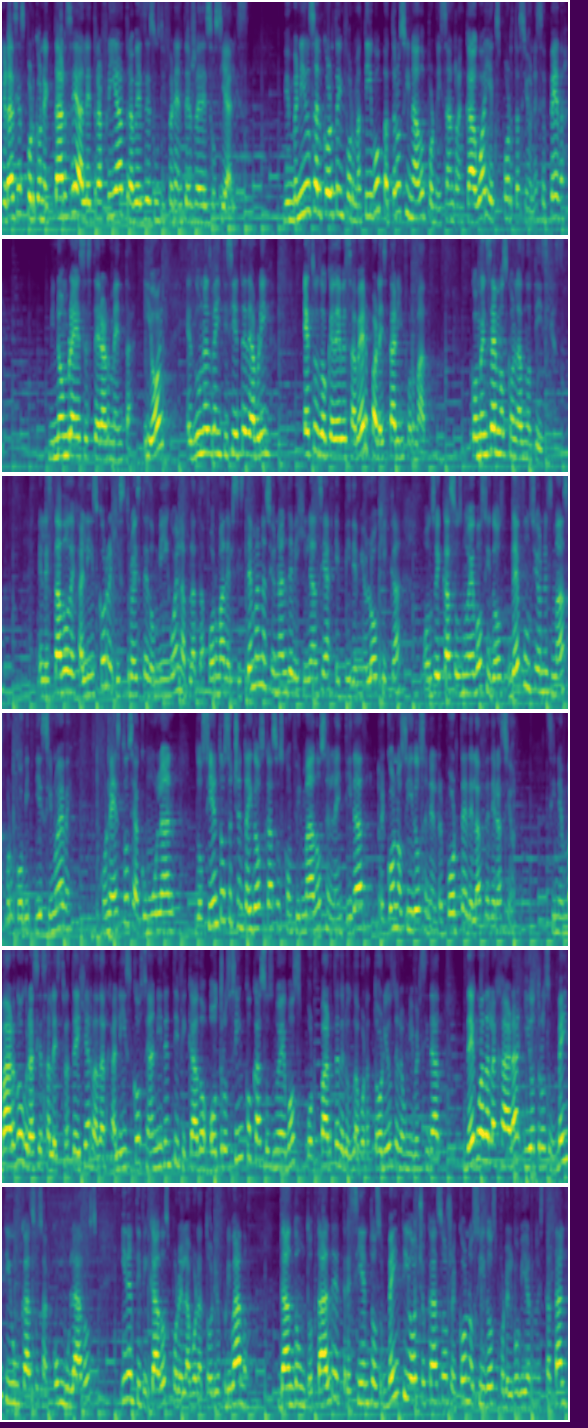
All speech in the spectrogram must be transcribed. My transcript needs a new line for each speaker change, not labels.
Gracias por conectarse a Letra Fría a través de sus diferentes redes sociales. Bienvenidos al corte informativo patrocinado por Nissan Rancagua y Exportaciones Cepeda. Mi nombre es Esther Armenta y hoy es lunes 27 de abril. Esto es lo que debes saber para estar informado. Comencemos con las noticias. El estado de Jalisco registró este domingo en la plataforma del Sistema Nacional de Vigilancia Epidemiológica 11 casos nuevos y dos defunciones más por COVID-19. Con esto se acumulan 282 casos confirmados en la entidad, reconocidos en el reporte de la Federación. Sin embargo, gracias a la estrategia Radar Jalisco se han identificado otros 5 casos nuevos por parte de los laboratorios de la Universidad de Guadalajara y otros 21 casos acumulados identificados por el laboratorio privado dando un total de 328 casos reconocidos por el gobierno estatal.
